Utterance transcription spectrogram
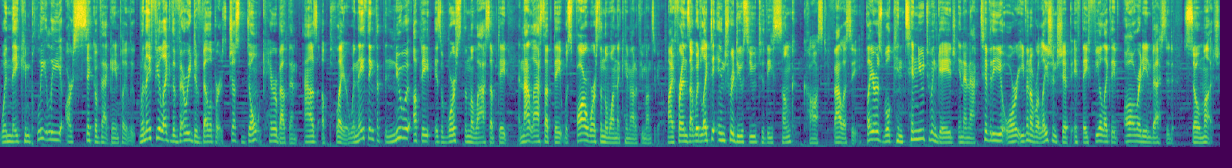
When they completely are sick of that gameplay loop? When they feel like the very developers just don't care about them as a player? When they think that the new update is worse than the last update and that last update was far worse than the one that came out a few months ago? My friends I would like to introduce you to the sunk cost fallacy. Players will continue to engage in an activity or even a relationship if they feel like they've already invested so much.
